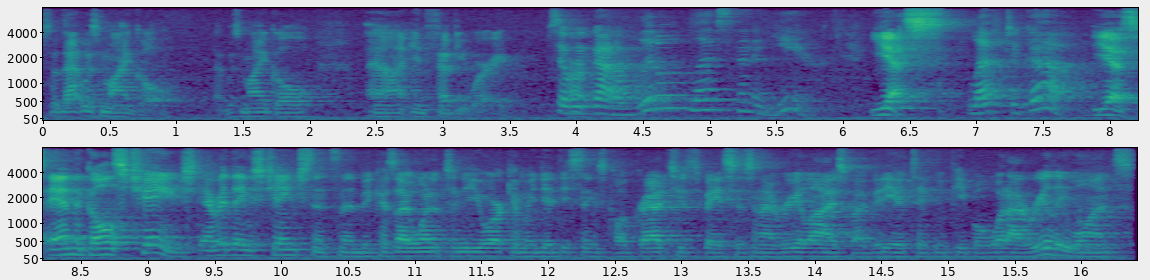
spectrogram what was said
So that was my goal. That was my goal uh, in February. So we've got a little less than a year Yes, left to go. Yes, and the goals changed. Everything's changed since then because I went up to New York and we did these things called gratitude spaces, and I realized by videotaping people what I really want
